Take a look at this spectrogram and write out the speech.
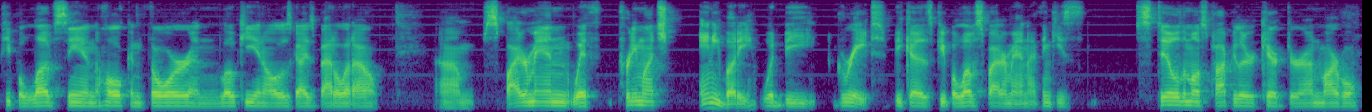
People love seeing Hulk and Thor and Loki and all those guys battle it out. Um, Spider Man with pretty much anybody would be great because people love Spider Man. I think he's still the most popular character on Marvel.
